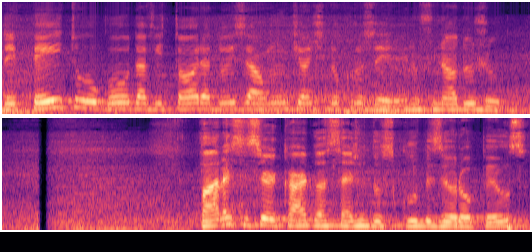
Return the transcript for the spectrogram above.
de peito o gol da vitória 2 a 1 diante do Cruzeiro no final do jogo. Para se cercar do assédio dos clubes europeus,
